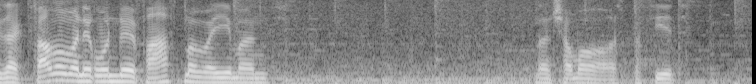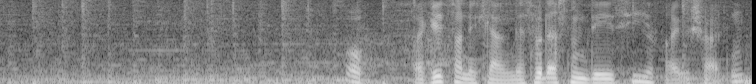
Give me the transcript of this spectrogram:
Gesagt, fahren wir mal eine Runde, verhaften wir mal jemand. Und dann schauen wir mal, was passiert. Oh, da geht's noch nicht lang. Das wird erst mit dem DSC hier freigeschalten.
